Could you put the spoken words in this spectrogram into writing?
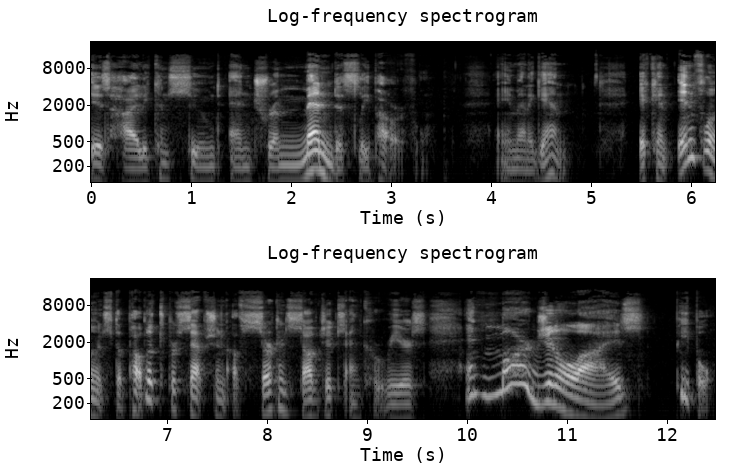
is highly consumed and tremendously powerful. Amen again. It can influence the public's perception of certain subjects and careers and marginalize people.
